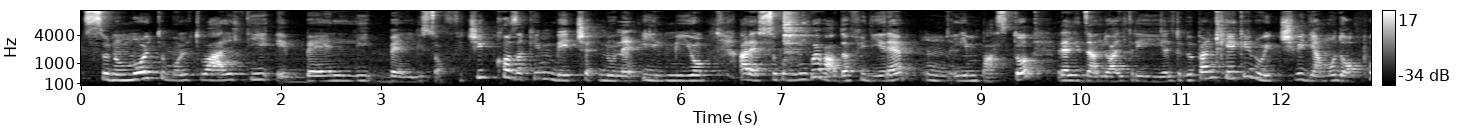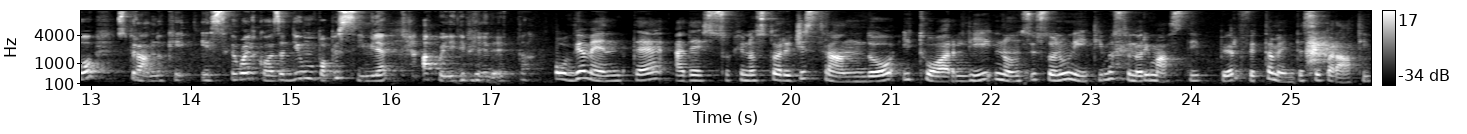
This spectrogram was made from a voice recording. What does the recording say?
sono molto molto alti e belli belli soffici cosa che invece non è il mio. Adesso comunque vado a finire mm, l'impasto realizzando altri, altri due pancake e noi ci vediamo dopo sperando che esca qualcosa di un po' più simile a quelli di Benedetta ovviamente adesso che non sto registrando i tuorli non si sono uniti ma sono rimasti perfettamente separati.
